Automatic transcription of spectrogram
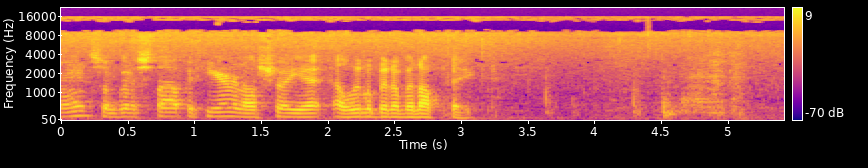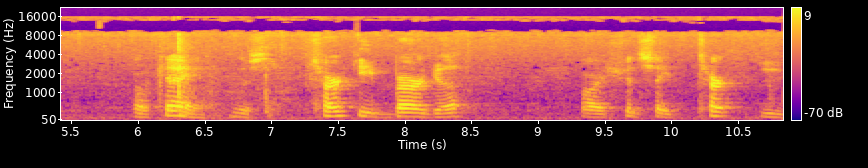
All right, so I'm gonna stop it here and I'll show you a little bit of an update. Okay, this turkey burger, or I should say turkey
